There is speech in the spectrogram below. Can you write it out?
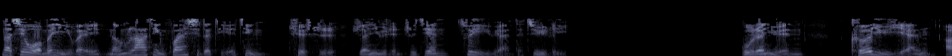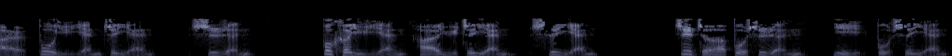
那些我们以为能拉近关系的捷径，却是人与人之间最远的距离。古人云：“可与言而不与言之言，失人；不可与言而与之言，失言。智者不失人，亦不失言。”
